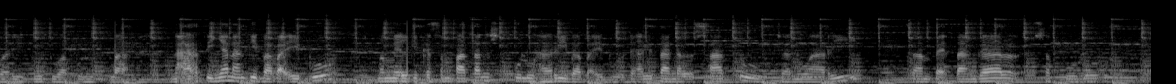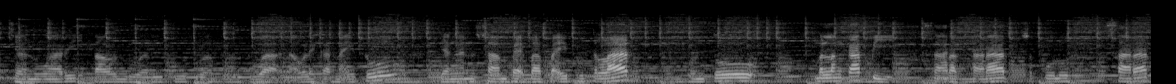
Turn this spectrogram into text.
2022 Nah artinya nanti Bapak Ibu memiliki kesempatan 10 hari Bapak Ibu dari tanggal 1 Januari sampai tanggal 10 Januari tahun 2022 Nah oleh karena itu jangan sampai Bapak Ibu telat untuk melengkapi syarat-syarat 10 syarat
